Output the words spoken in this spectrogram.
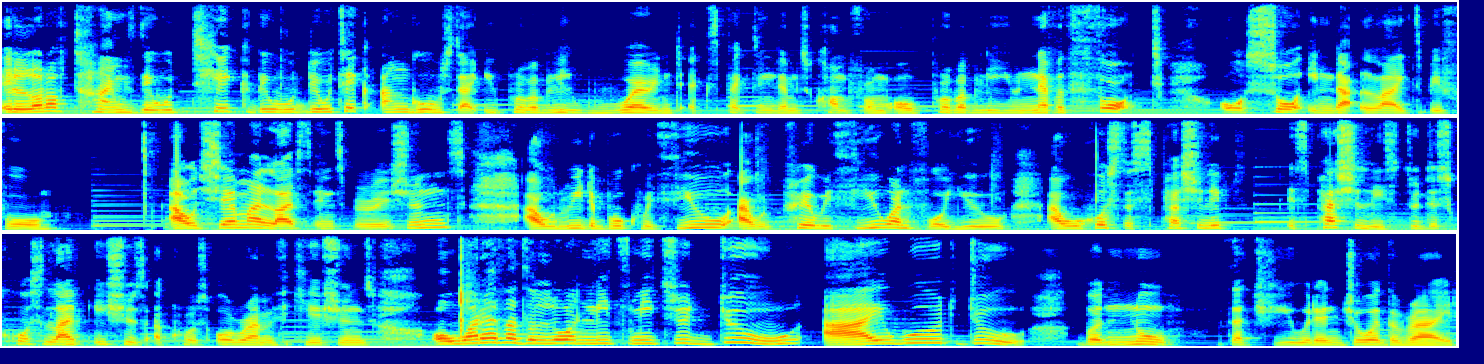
A lot of times they would take they would they would take angles that you probably weren't expecting them to come from, or probably you never thought or saw in that light before. I would share my life's inspirations. I would read a book with you. I would pray with you and for you. I will host a specialist specialist to discuss life issues across all ramifications or whatever the Lord leads me to do, I would do. But know that you would enjoy the ride.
